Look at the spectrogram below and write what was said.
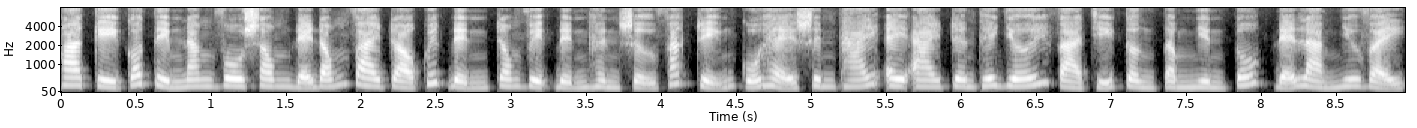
Hoa Kỳ có tiềm năng vô song để đóng vai trò quyết định trong việc định hình sự phát triển của hệ sinh thái AI trên thế giới và chỉ cần tầm nhìn tốt để làm như vậy.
